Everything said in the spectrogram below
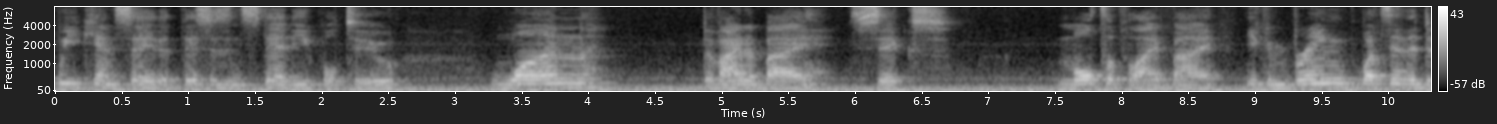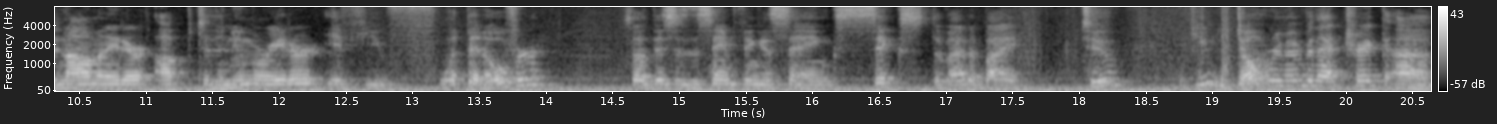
we can say that this is instead equal to 1 divided by 6 multiplied by, you can bring what's in the denominator up to the numerator if you flip it over. So this is the same thing as saying 6 divided by 2. If you don't remember that trick, uh,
